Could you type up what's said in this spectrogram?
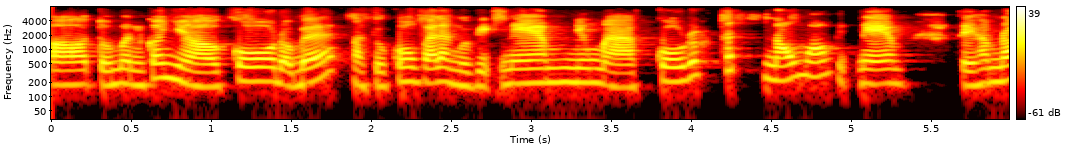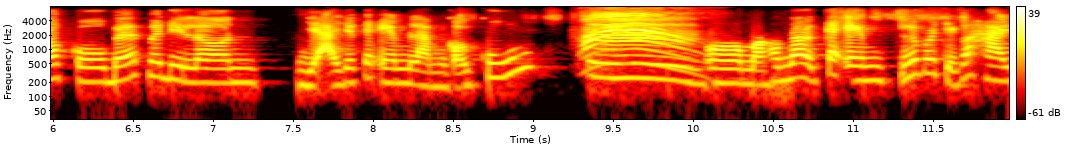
uh, tụi mình có nhờ cô đầu bếp mà tụi cô phải là người Việt Nam nhưng mà cô rất thích nấu món Việt Nam. Thì hôm đó cô bếp mới đi lên dạy cho các em làm gỏi cuốn. Ừ. ờ, mà hôm đó các em lúc đó chỉ có hai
